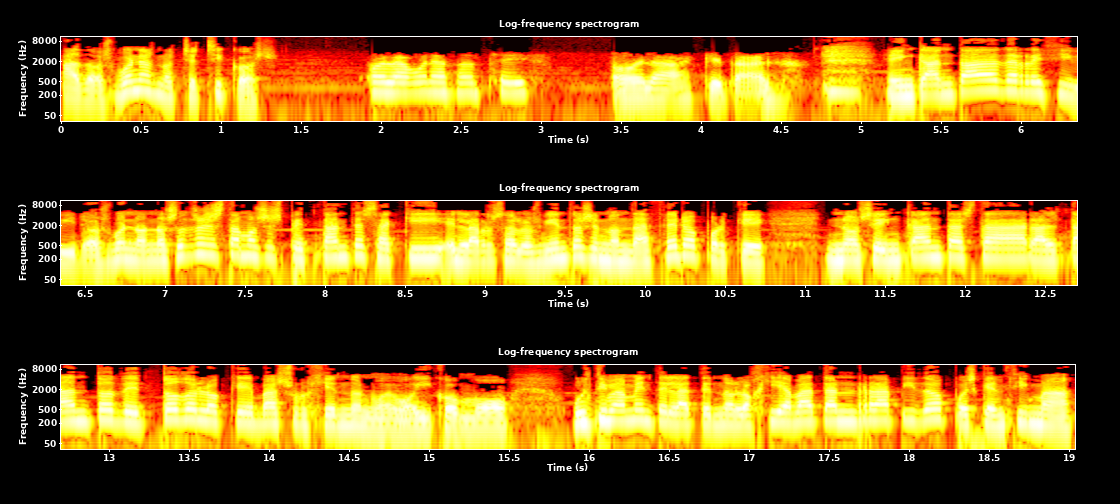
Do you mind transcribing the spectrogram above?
a dos. Buenas noches, chicos. Hola, buenas noches. Hola, ¿qué tal? Encantada de recibiros. Bueno, nosotros estamos expectantes aquí en La Rosa de los Vientos, en Onda Cero, porque nos encanta estar al tanto de todo lo que va surgiendo nuevo. Y como últimamente la tecnología va tan rápido, pues que encima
